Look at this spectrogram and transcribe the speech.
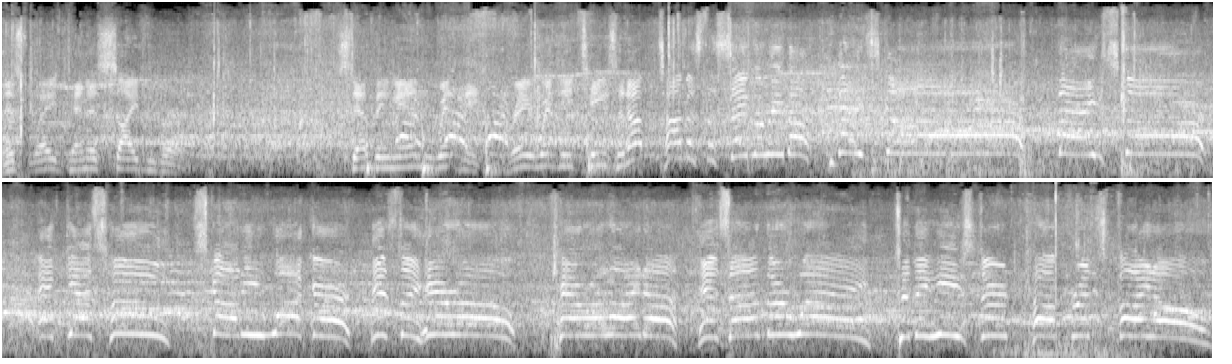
This way, Dennis Seidenberg. Stepping in, Whitney. Ray Whitney tees it up. Thomas the save, the. They score! They score! And guess who? Scotty Walker is the hero! Carolina is on their way to the Eastern Conference Finals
